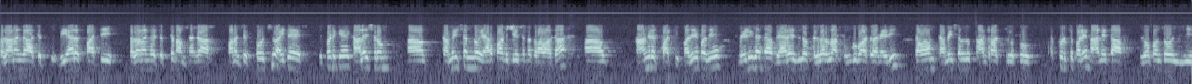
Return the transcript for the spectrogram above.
ప్రధానంగా చెప్తూ బీఆర్ఎస్ పార్టీ ప్రధానంగా చెప్తున్న అంశంగా మనం చెప్పుకోవచ్చు. అయితే ఇప్పటికే కాళేశ్వరం కమిషన్ను ఏర్పాటు చేసిన తర్వాత కాంగ్రెస్ పార్టీ పదే పదే మేడిగడ్డ బ్యారేజ్లో పిల్లర్ల కుంగుబాటు అనేది కేవలం కమిషన్లు కాంట్రాక్టులకు ప్రకృతి నాణ్యత లోపంతో ఈ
